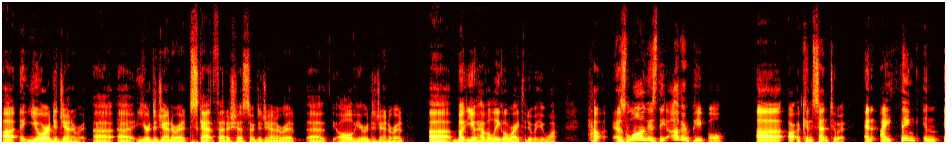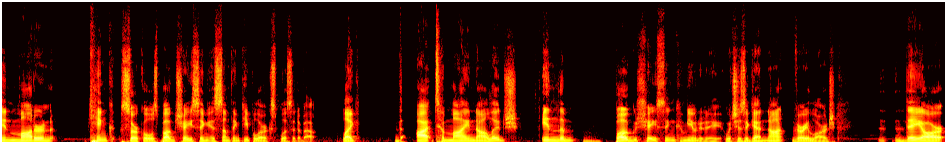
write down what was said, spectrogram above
Uh, you are degenerate. Uh, uh, you're degenerate. Scat fetishists are degenerate. Uh, all of you are degenerate. But you have a legal right to do what you want. How, as long as the other people uh, are consent to it. And I think in in modern kink circles, bug chasing is something people are explicit about. Like, I, to my knowledge, in the bug chasing community, which is again not very large, they are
